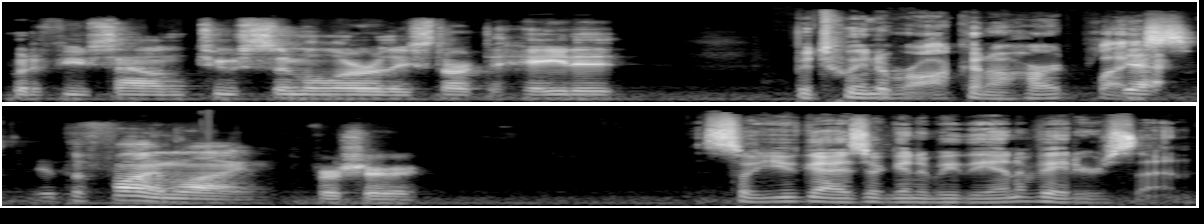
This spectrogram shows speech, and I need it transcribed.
but if you sound too similar, they start to hate it. Between a rock and a hard place. Yeah, it's a fine line for sure. So you guys are going to be the innovators then.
